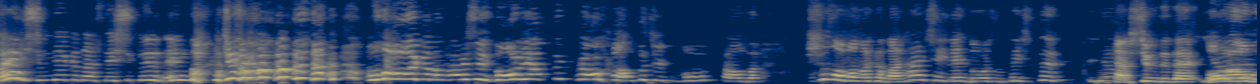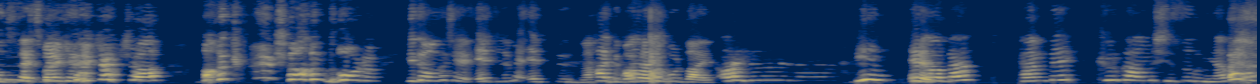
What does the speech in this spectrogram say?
Sanki şimdiye kadar seçtiklerin en doğru. bu zamana kadar her şeyi doğru yaptık ve o kaldı çünkü nohut kaldı. Şu zamana kadar her şeyin en doğrusunu seçtin. Ya, Yani şimdi de doğru nohutu seçmen gerekiyor şu an. Bak şu an doğru. Bir de onun şey etli mi etsiz mi? Hadi bakalım Aynen. buradayım. aynen öyle. Bin. Evet. Ya ben pembe kürk almış insanım ya. Toz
